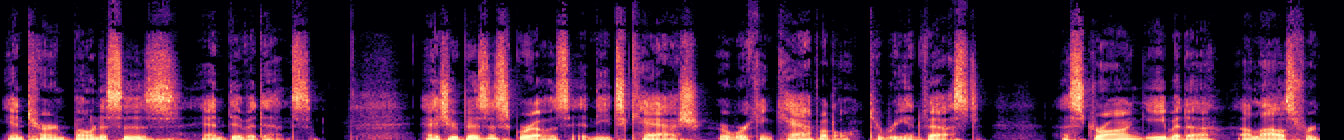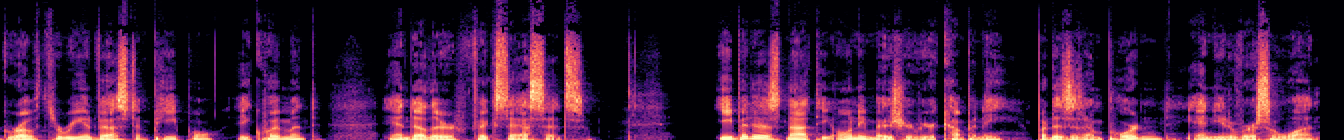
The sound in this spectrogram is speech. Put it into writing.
in turn, bonuses and dividends. As your business grows, it needs cash or working capital to reinvest. A strong EBITDA allows for growth to reinvest in people, equipment, and other fixed assets. EBITDA is not the only measure of your company, but is an important and universal one.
